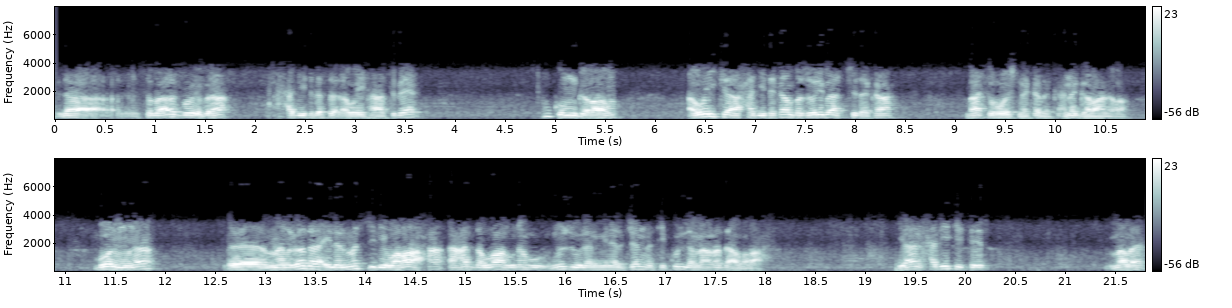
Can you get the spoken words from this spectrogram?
لا سبارت بو يبرا حديث لسر أوي هاتبه. حكم قرام؟ أوي كحديث كان بزوري باس شدكا باس روش نكدكا نقرانا بون منا من غدا إلى المسجد وراح أعد الله له نزلا من الجنة كلما غدا وراح. يعني حديث تر ملا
